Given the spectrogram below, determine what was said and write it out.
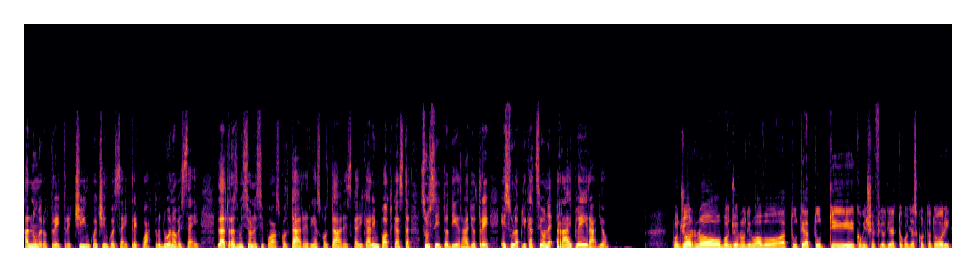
al numero 335 5634 296. La trasmissione si può ascoltare, riascoltare e scaricare in podcast sul sito di Radio 3 e sull'applicazione Rai Play Radio. Buongiorno, buongiorno di nuovo a tutte e a tutti. Comincia il filo diretto con gli ascoltatori.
